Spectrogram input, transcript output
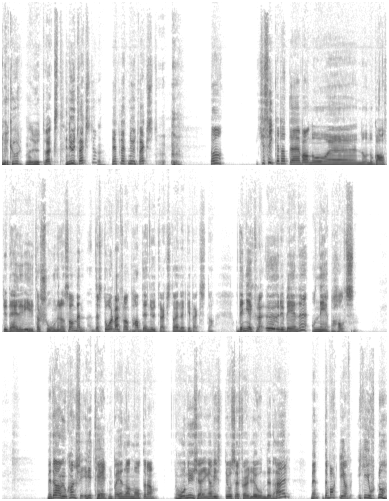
en Ut- kul, En utvekst. en utvekst, ja. Rett og slett en utvekst. Da, ikke sikkert at det var noe, eh, noe, noe galt i det, eller irritasjoner og sånn, men det står i hvert fall at han hadde en utvekst da, eller gevekst. da. Og Den gikk fra ørebenet og ned på halsen. Men det har jo kanskje irritert den på en eller annen måte, da. Hun nykjerringa visste jo selvfølgelig om det der, men det ble ikke gjort noe.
